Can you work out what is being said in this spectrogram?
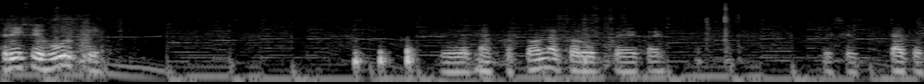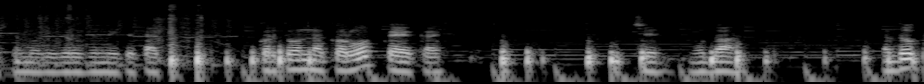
Три фігурки. І одна картонна коробка якась. Я також не можу зрозуміти. Так. Картонна коробка якась. Чи, ну да. На, док,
